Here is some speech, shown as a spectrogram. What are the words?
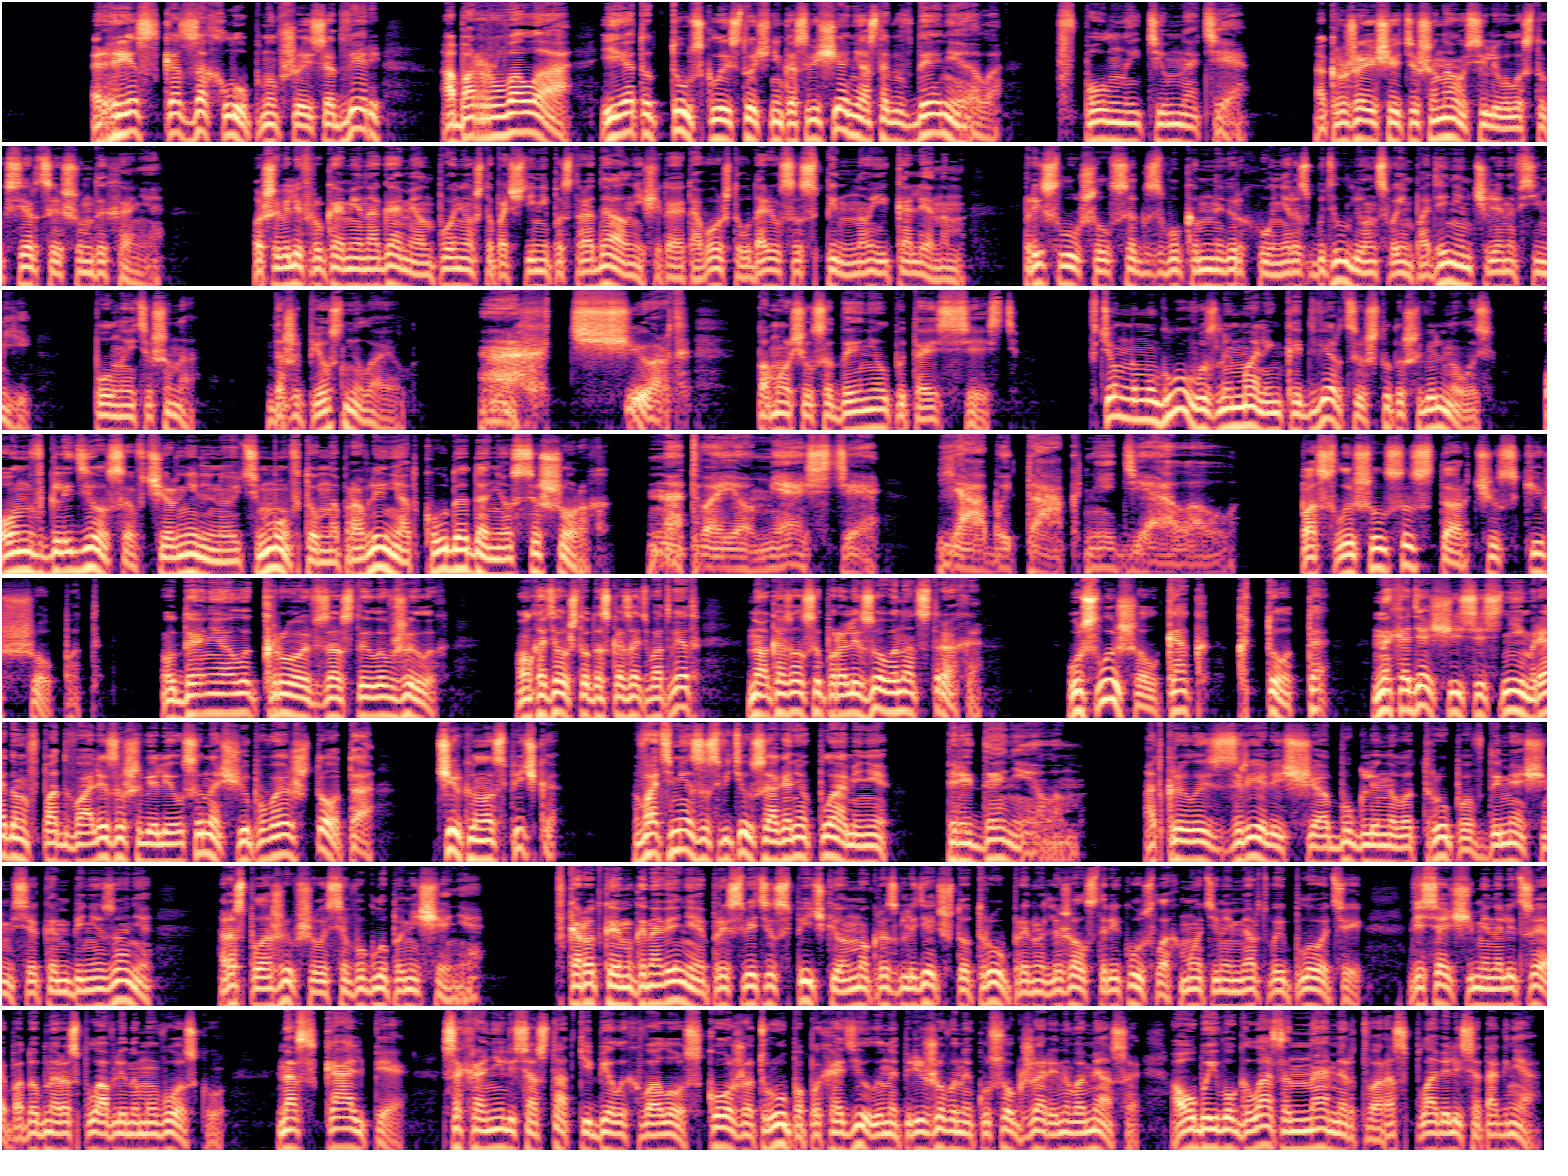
Резко захлопнувшаяся дверь оборвала и этот тусклый источник освещения, оставив Дэниела в полной темноте. Окружающая тишина усиливала стук сердца и шум дыхания. Пошевелив руками и ногами, он понял, что почти не пострадал, не считая того, что ударился спиной и коленом. Прислушался к звукам наверху, не разбудил ли он своим падением членов семьи. Полная тишина. Даже пес не лаял. «Ах, черт!» — поморщился Дэниел, пытаясь сесть. В темном углу возле маленькой дверцы что-то шевельнулось. Он вгляделся в чернильную тьму в том направлении, откуда донесся шорох. «На твоем месте я бы так не делал», — послышался старческий шепот. У Дэниела кровь застыла в жилах. Он хотел что-то сказать в ответ, но оказался парализован от страха. Услышал, как кто-то, находящийся с ним рядом в подвале, зашевелился, нащупывая что-то. Чиркнула спичка. Во тьме засветился огонек пламени. Перед Дэниелом открылось зрелище обугленного трупа в дымящемся комбинезоне, расположившегося в углу помещения. В короткое мгновение при свете спички он мог разглядеть, что труп принадлежал старику с лохмотьями мертвой плоти, висящими на лице, подобно расплавленному воску. На скальпе сохранились остатки белых волос, кожа трупа походила на пережеванный кусок жареного мяса, а оба его глаза намертво расплавились от огня.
